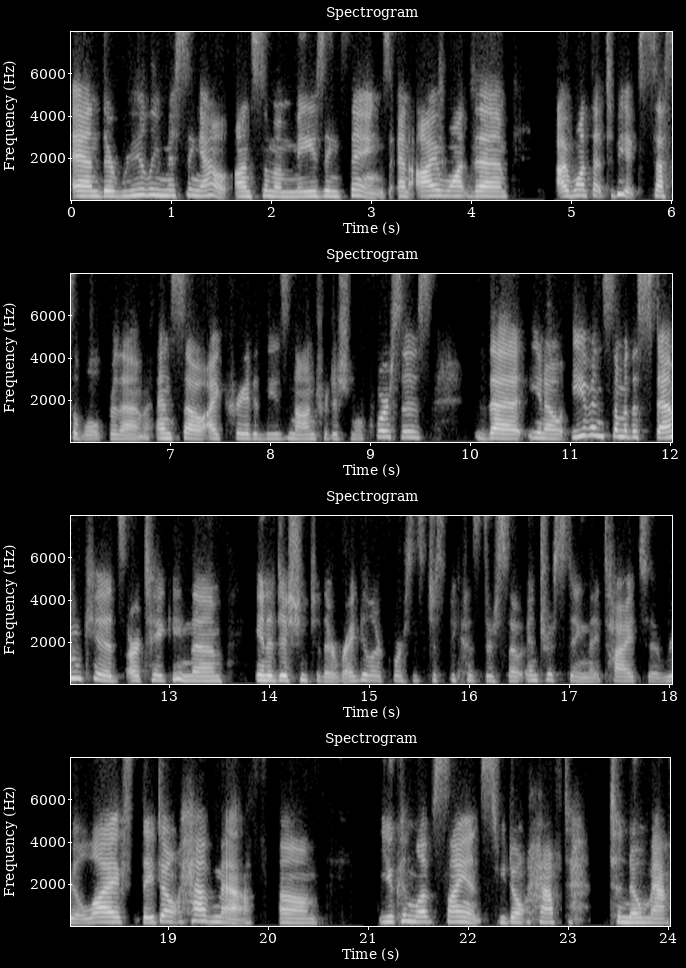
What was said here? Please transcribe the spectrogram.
and they're really missing out on some amazing things and i want them i want that to be accessible for them and so i created these non-traditional courses that you know even some of the stem kids are taking them in addition to their regular courses just because they're so interesting they tie to real life they don't have math um, you can love science. You don't have to to know math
